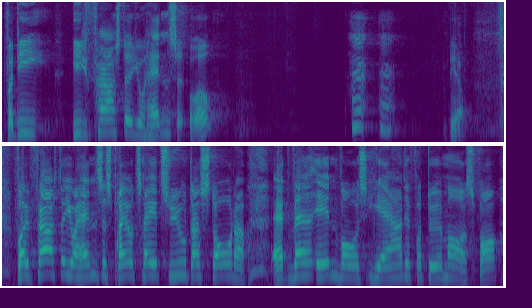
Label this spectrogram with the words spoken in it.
Fordi i første Johannes... Oh. Der. For i 1. Johannes brev 23, der står der, at hvad end vores hjerte fordømmer os for,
